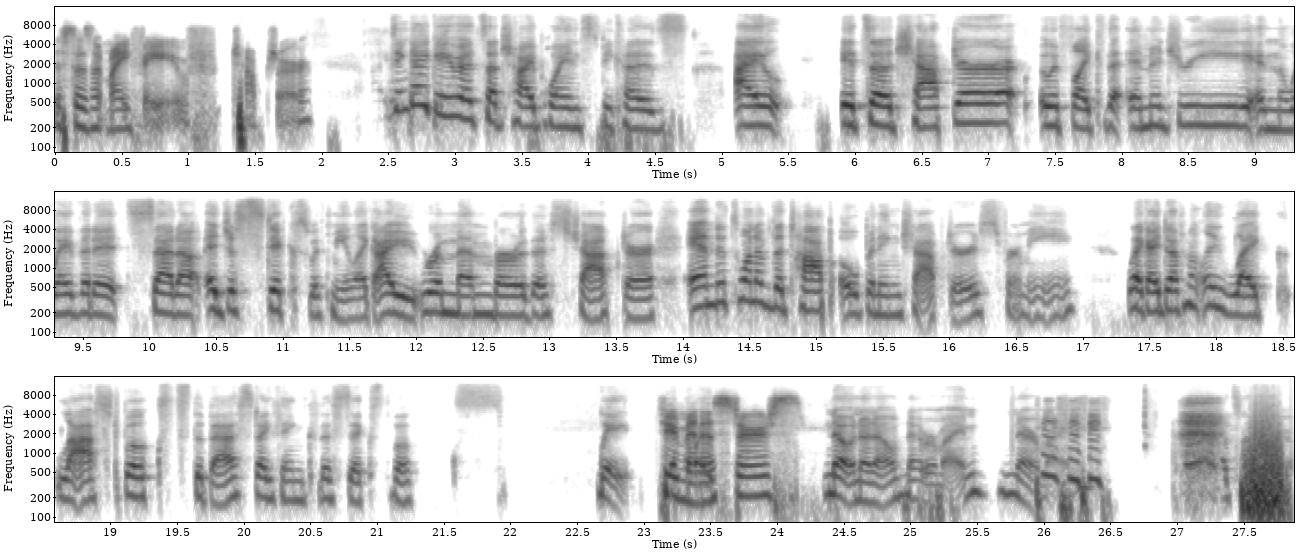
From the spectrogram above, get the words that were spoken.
This isn't my fave chapter. I think I gave it such high points because I it's a chapter with like the imagery and the way that it's set up. It just sticks with me. Like I remember this chapter and it's one of the top opening chapters for me. Like I definitely like last books the best. I think the sixth books Wait. Two no, ministers. No, no, no. Never mind. Never mind. That's not true.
